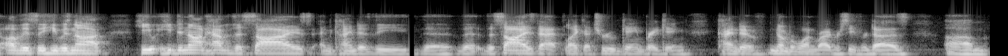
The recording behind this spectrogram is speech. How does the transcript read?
obviously he was not. He he did not have the size and kind of the the the, the size that like a true game breaking kind of number one wide receiver does. Um,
